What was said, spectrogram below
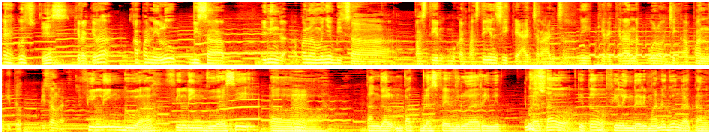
eh Gus Yes. kira-kira kapan nih lu bisa ini nggak apa namanya bisa pastiin bukan pastiin sih kayak ancer-ancer nih kira-kira anak gue launching kapan gitu bisa nggak Feeling gua, feeling gua sih eh, Hmm. tanggal 14 Februari, wit. Gak Ush. tahu itu feeling dari mana gua nggak tahu.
